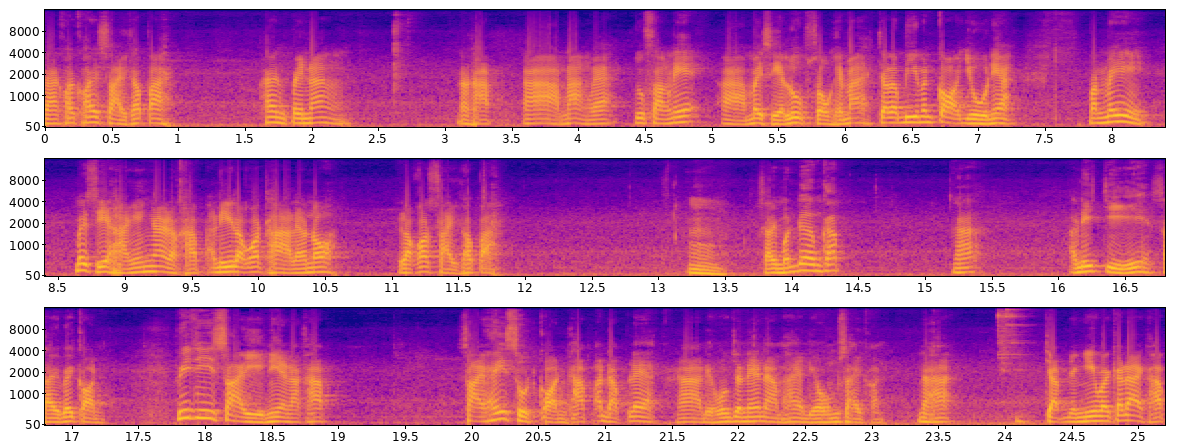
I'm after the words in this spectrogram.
นะค่อยๆ ใส่เข้าไปให้มันไปนั่งนะครับอ่านั่งแล้วดูฝั่งนี้อ่าไม่เสียรูปทรงเห็นไหมจระบีมันเกาะอยู่เนี่ย มันไม่ไม่เสียหายง่ายๆหรอกครับ อันนี้เราก็ทาแล้วเนาะเราก็ใส่เข้าไป อืม ใส่เหมือนเดิมครับ นะ อันนี้จีใส่ไปก่อน วิธีใส่เนี่ยนะครับ ใส่ให้สุดก่อนครับ อันดับแรกอ่าเดี๋ยวผมจะแนะนำให้เดี๋ยวผมใส่ก่อนนะฮะจับอย่างนี้ไว้ก็ได้ครับ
